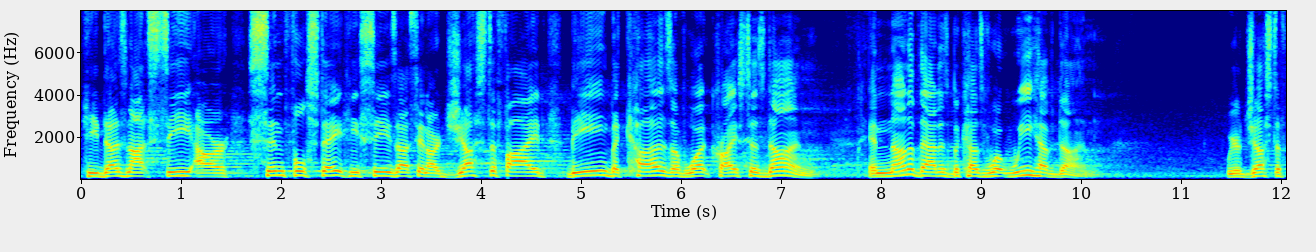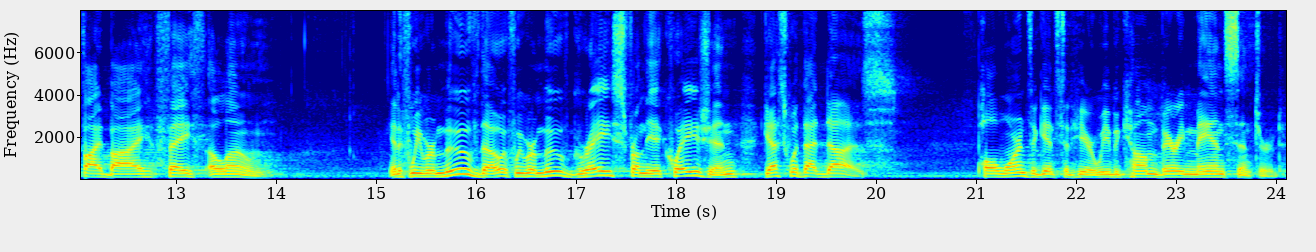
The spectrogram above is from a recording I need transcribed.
he does not see our sinful state. He sees us in our justified being because of what Christ has done. And none of that is because of what we have done. We are justified by faith alone. And if we remove, though, if we remove grace from the equation, guess what that does? Paul warns against it here. We become very man centered.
